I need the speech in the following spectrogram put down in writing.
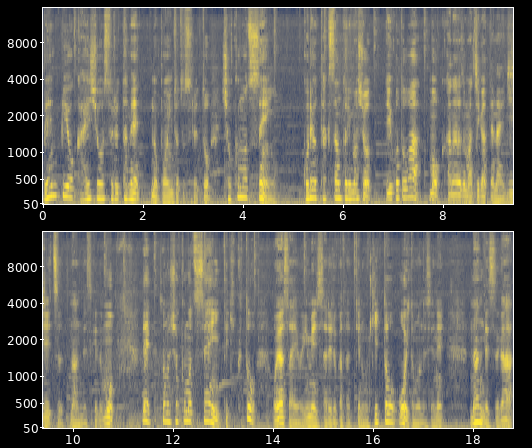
便秘を解消するためのポイントとすると食物繊維これをたくさん取りましょうっていうことはもう必ず間違ってない事実なんですけどもでその食物繊維って聞くとお野菜をイメージされる方っていうのもきっと多いと思うんですよね。なんですが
